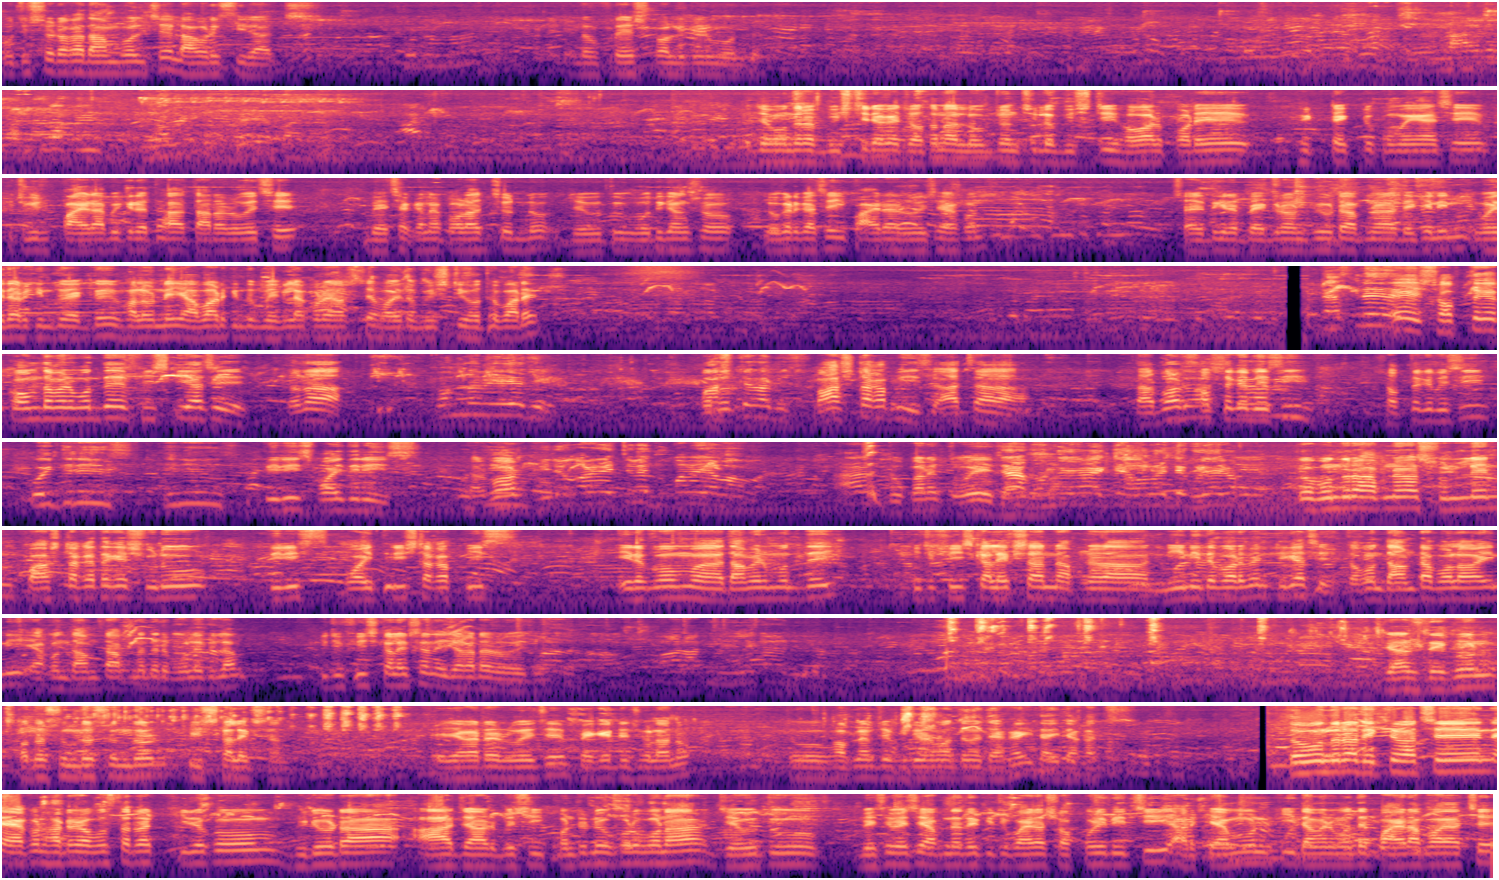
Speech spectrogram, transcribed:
পঁচিশশো টাকা দাম বলছে লাহোরি সিরাজ। একদম ফ্রেশ কোয়ালিটির মধ্যে। যে বন্ধুরা, বৃষ্টির আগে যত না লোকজন ছিল, বৃষ্টি হওয়ার পরে ভিড়টা একটু কমে গেছে। কিছু কিছু পায়রা বিক্রেতা তারা রয়েছে বেচাকেনা করার জন্য। যেহেতু অধিকাংশ লোকের কাছেই পায়রা রয়েছে এখন। চারিদিকের ব্যাকগ্রাউন্ড ভিউটা আপনারা দেখে নিন। ওয়েদার কিন্তু একদমই ভালো নেই। আবার কিন্তু মেঘলা করে আসছে। হয়তো বৃষ্টি হতে পারে। এই সব থেকে কম দামের মধ্যে ফিস কি আছে? দাদা। কম দামে আছে। পাঁচ টাকা পিস পাঁচ টাকা পিস আচ্ছা। তারপর সব থেকে বেশি? সব থেকে বেশি? পঁয়ত্রিশ তিরিশ। তিরিশ পঁয়ত্রিশ। তারপর? আর দোকানে হয়ে যায়। তো বন্ধুরা আপনারা শুনলেন পাঁচ টাকা থেকে শুরু তিরিশ পঁয়ত্রিশ টাকা পিস এরকম দামের মধ্যেই। কিছু ফিশ কালেকশন আপনারা নিয়ে নিতে পারবেন, ঠিক আছে? তখন দামটা বলা হয়নি, এখন দামটা আপনাদের বলে দিলাম। কিছু ফিশ কালেকশন এই জায়গাটা রয়েছে। জাস্ট দেখুন কত সুন্দর সুন্দর ফিশ কালেকশন এই জায়গাটা রয়েছে প্যাকেটে ঝোলানো। তো ভাবলাম যে ভিডিওর মাধ্যমে দেখাই, তাই দেখাচ্ছি। তো বন্ধুরা, দেখতে পাচ্ছেন এখন হাটের অবস্থাটা কীরকম? ভিডিওটা আজ আর বেশি কন্টিনিউ করব না, যেহেতু বেছে বেছে আপনাদের কিছু পায়রা শখ করে দিচ্ছি। আর কেমন কি দামের মধ্যে পায়রা পাওয়া যাচ্ছে,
